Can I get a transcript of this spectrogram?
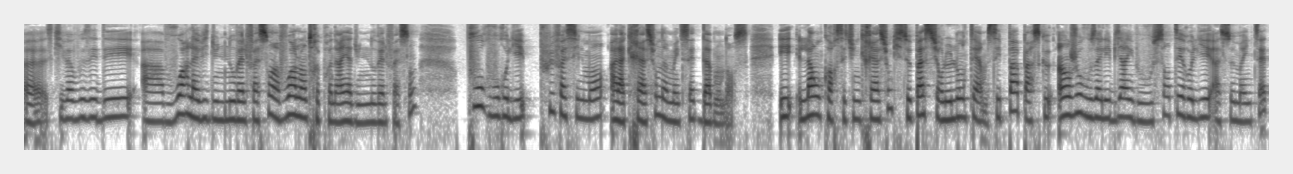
euh, ce qui va vous aider à voir la vie d'une nouvelle façon, à voir l'entrepreneuriat d'une nouvelle façon, pour vous relier plus facilement à la création d'un mindset d'abondance. Et là encore, c'est une création qui se passe sur le long terme. C'est pas parce que un jour vous allez bien et vous vous sentez relié à ce mindset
